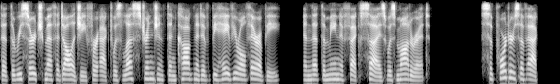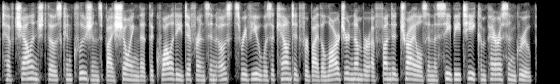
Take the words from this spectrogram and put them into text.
that the research methodology for ACT was less stringent than cognitive behavioral therapy, and that the mean effect size was moderate. Supporters of ACT have challenged those conclusions by showing that the quality difference in Ost's review was accounted for by the larger number of funded trials in the CBT comparison group.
